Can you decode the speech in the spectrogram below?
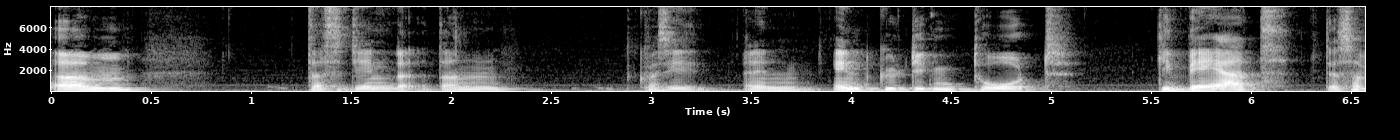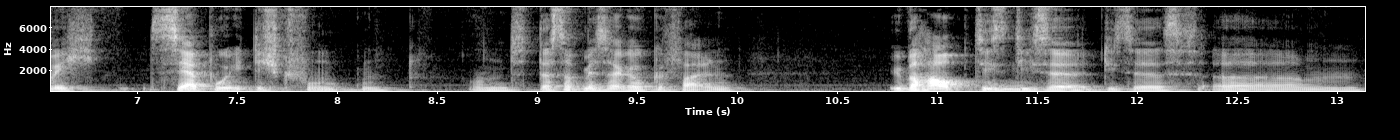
ähm, dass er den dann quasi einen endgültigen Tod gewährt, das habe ich sehr poetisch gefunden und das hat mir sehr gut gefallen. Überhaupt mhm. diese, dieses ähm,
